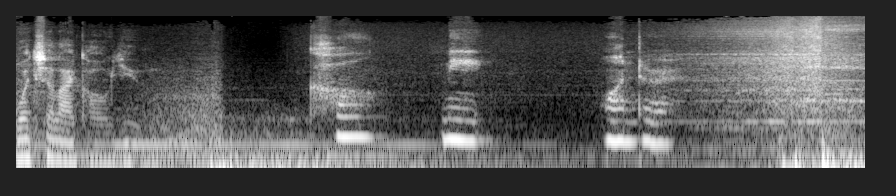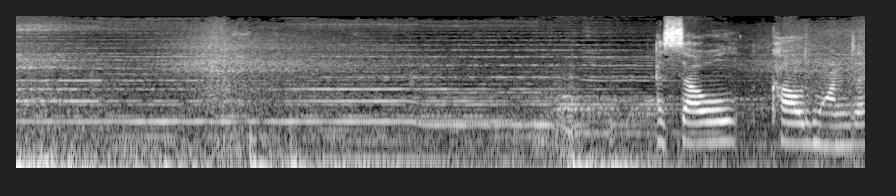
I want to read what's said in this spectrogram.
What shall I call you? Call me Wanderer. A soul called Wanda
